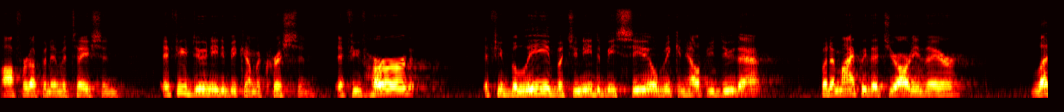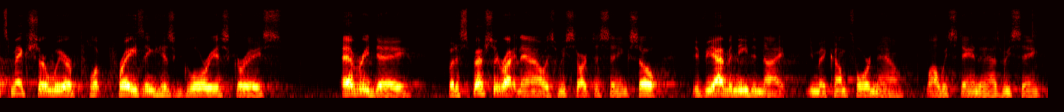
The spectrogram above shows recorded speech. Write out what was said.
offered up an invitation, if you do need to become a Christian, if you've heard, if you believe, but you need to be sealed, we can help you do that. But it might be that you're already there. Let's make sure we are praising His glorious grace every day, but especially right now as we start to sing. So if you have a need tonight, you may come forward now while we stand and as we sing.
